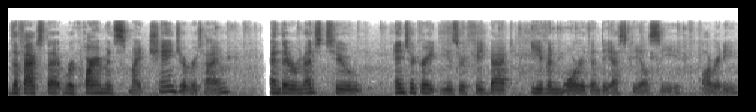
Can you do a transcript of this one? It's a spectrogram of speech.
the fact that requirements might change over time, and they were meant to integrate user feedback even more than the SDLC already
